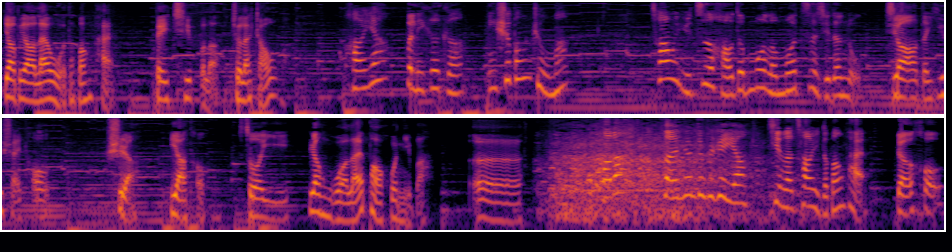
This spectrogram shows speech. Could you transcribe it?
要不要来我的帮派？被欺负了就来找我。”好呀，布里哥哥，你是帮主吗？苍宇自豪地摸了摸自己的弩，骄傲地一甩头：“是啊，丫头，所以让我来保护你吧。”呃，好吧，反正就是这样，进了苍宇的帮派，然后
